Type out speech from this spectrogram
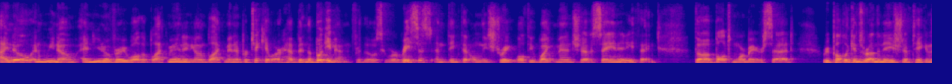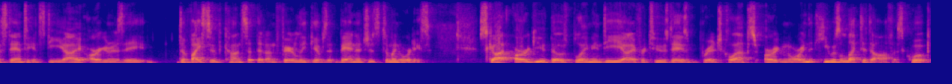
I know and we know, and you know very well that black men and young black men in particular have been the boogeyman for those who are racist and think that only straight, wealthy white men should have a say in anything the Baltimore mayor said. Republicans around the nation have taken a stance against DEI, arguing it is a divisive concept that unfairly gives advantages to minorities. Scott argued those blaming DEI for Tuesday's bridge collapse are ignoring that he was elected to office. Quote,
